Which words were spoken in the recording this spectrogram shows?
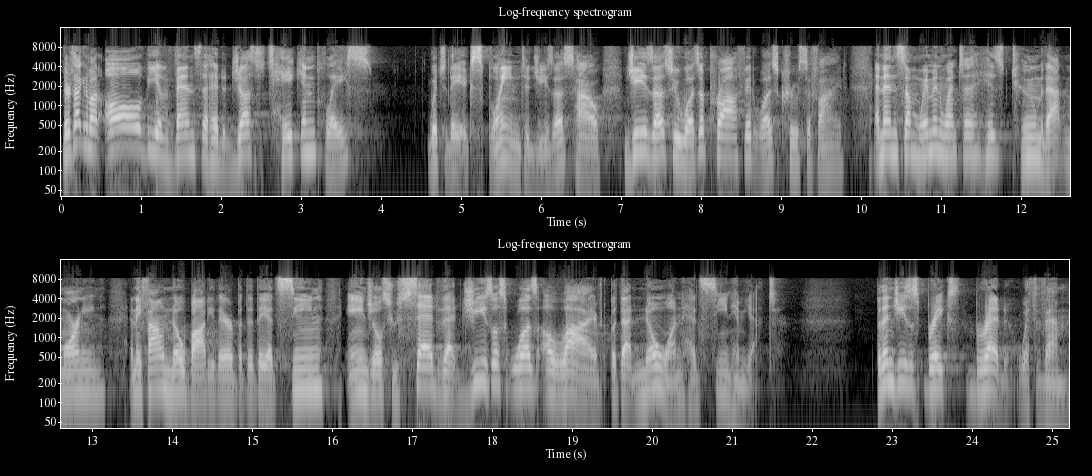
They're talking about all the events that had just taken place which they explained to Jesus how Jesus, who was a prophet, was crucified. And then some women went to his tomb that morning, and they found no body there, but that they had seen angels who said that Jesus was alive, but that no one had seen him yet. But then Jesus breaks bread with them,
